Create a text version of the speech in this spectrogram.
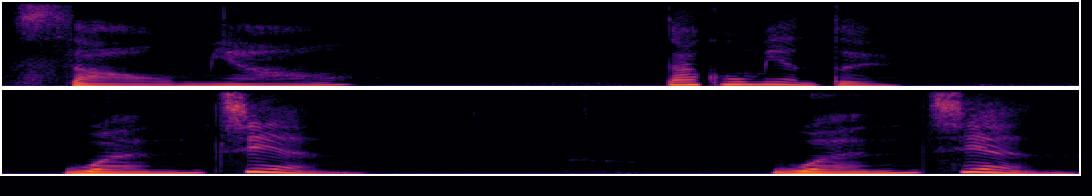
扫描打开面对文件，文件。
